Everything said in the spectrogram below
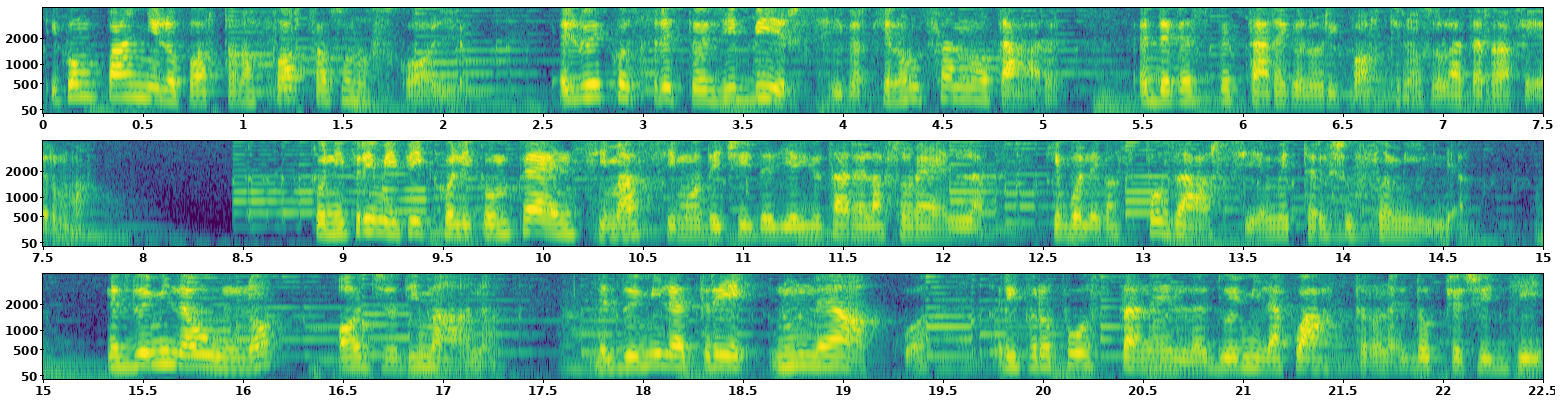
i compagni lo portano a forza su uno scoglio e lui è costretto a esibirsi perché non sa nuotare e deve aspettare che lo riportino sulla terraferma. Con i primi piccoli compensi Massimo decide di aiutare la sorella che voleva sposarsi e mettere su famiglia. Nel 2001, Oggio di Mano, nel 2003 Nunne Acqua, riproposta nel 2004 nel doppio CD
